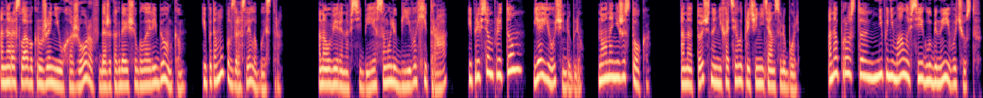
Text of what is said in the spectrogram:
Она росла в окружении ухажеров, даже когда еще была ребенком, и потому повзрослела быстро. Она уверена в себе, самолюбива, хитра, и при всем при том я ее очень люблю. Но она не жестока. Она точно не хотела причинить Анселю боль. Она просто не понимала всей глубины его чувств.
